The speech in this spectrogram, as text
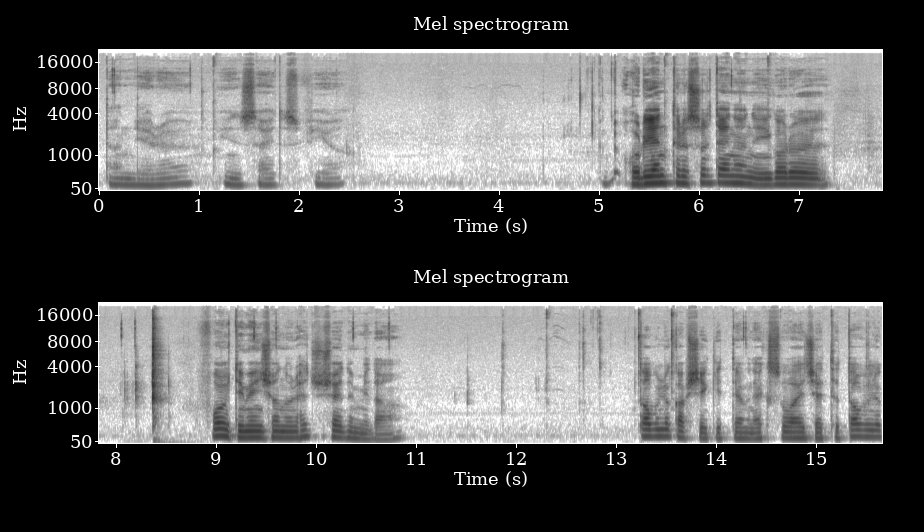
일단 얘를 인사이드 스피어 오리엔트를 쓸 때는 이거를 4 디멘션을 해주셔야 됩니다. W 값이 있기 때문에 x, y, z, w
